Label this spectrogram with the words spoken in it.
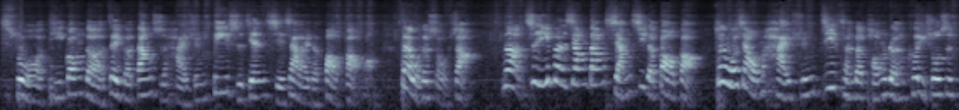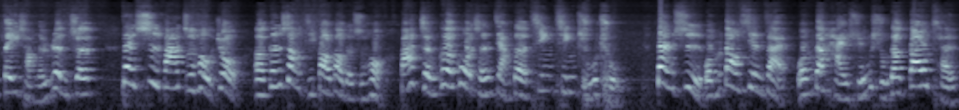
所提供的这个当时海巡第一时间写下来的报告啊，在我的手上。那是一份相当详细的报告，所以我想我们海巡基层的同仁可以说是非常的认真，在事发之后就呃跟上级报告的时候，把整个过程讲得清清楚楚。但是我们到现在，我们的海巡署的高层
